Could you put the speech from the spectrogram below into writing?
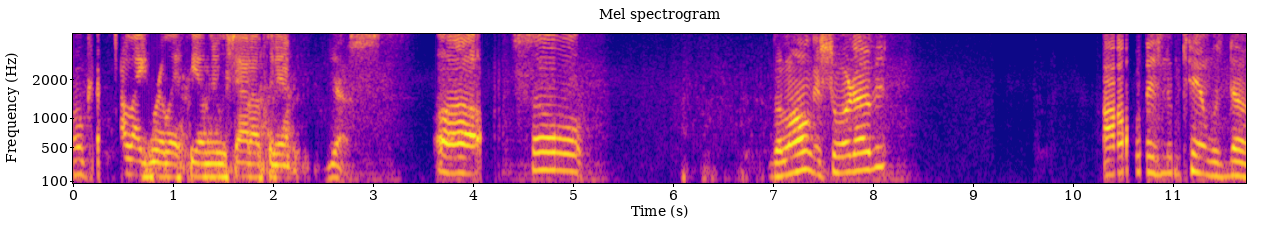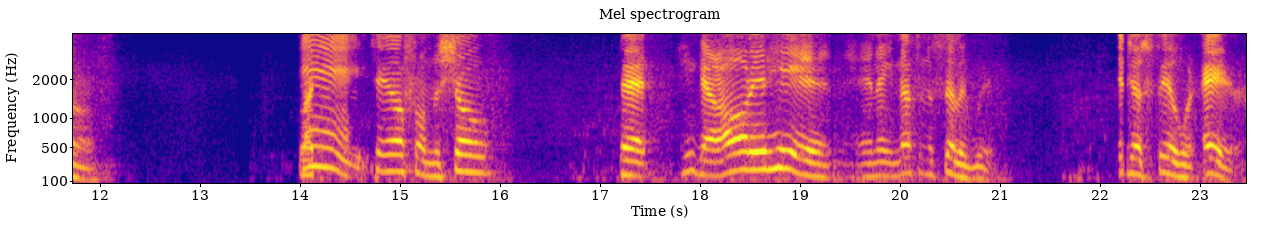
okay. I like real STL news. Shout out to them. Yes. Uh, so the long and short of it, I always knew Tim was dumb. Like mm. tell from the show that he got all that head and ain't nothing to fill it with. It just filled with air.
